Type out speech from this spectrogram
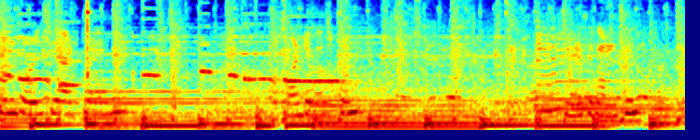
हम थोड़ी सी ऐड करेंगे। वन टेबल स्पून थोड़ी सी कम थी।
